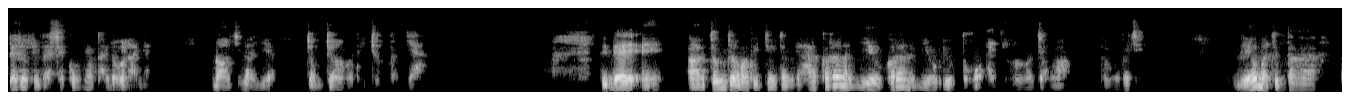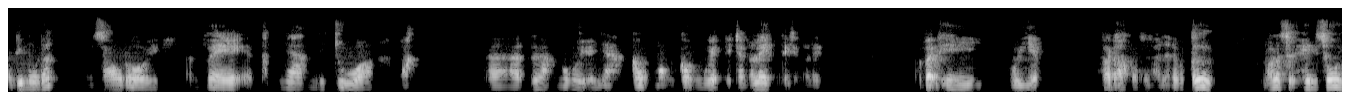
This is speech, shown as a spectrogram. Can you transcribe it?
Để rồi chúng ta sẽ cùng nhau thay đổi lại nhé. Đó chính là gì ạ? Trông chờ vào thị trường tăng giá. Thì để uh, trông chờ vào thị trường tăng giá có rất là nhiều có rất là nhiều yếu tố ảnh hưởng ở trong đó. Đúng không các chị? Nếu mà chúng ta đi mua đất sau rồi về thắp nhang đi chùa hoặc à, là ngồi ở nhà cầu mong cầu nguyện để cho nó lên để cho nó lên. Vậy thì nguy hiểm. Và đó cũng không phải là đầu tư nó là sự hên xui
